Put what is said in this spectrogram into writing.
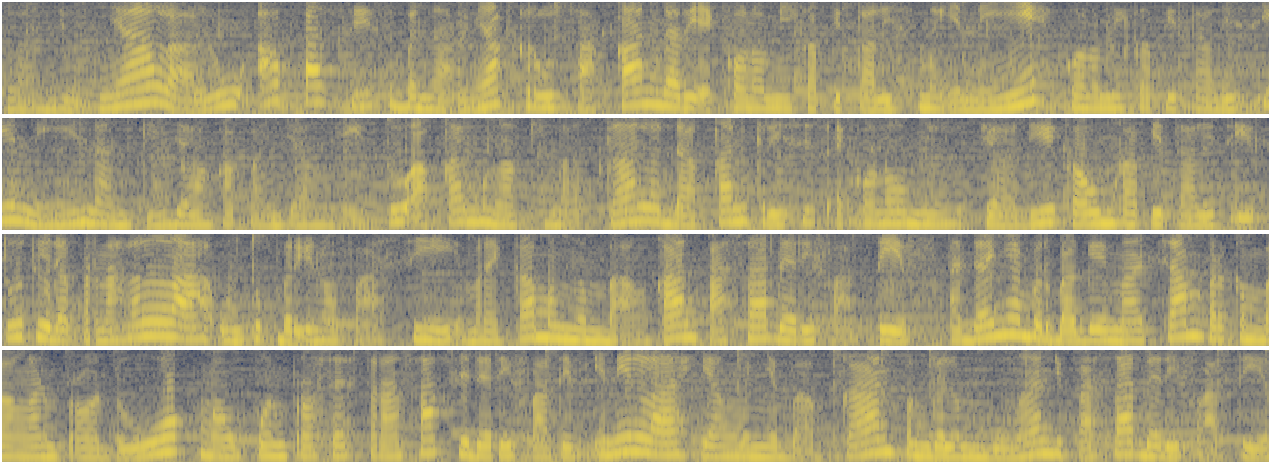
Selanjutnya, lalu apa sih sebenarnya kerusakan dari ekonomi kapitalisme ini? Ekonomi kapitalis ini nanti jangka panjangnya itu akan mengakibatkan ledakan krisis ekonomi. Jadi kaum kapitalis itu tidak pernah lelah untuk berinovasi. Mereka mengembangkan pasar derivatif. Adanya berbagai macam perkembangan produk maupun proses transaksi derivatif inilah yang menyebabkan penggelembungan di pasar derivatif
